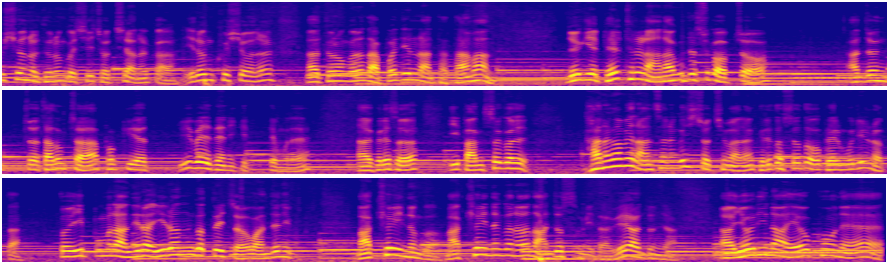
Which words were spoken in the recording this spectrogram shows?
쿠션을 두는 것이 좋지 않을까. 이런 쿠션을 아, 두는 것은 나쁘지는 않다. 다만 여기에 벨트를 안 하고 될 수가 없죠. 안전 저 자동차 법규에 위배되기 때문에 아 그래서 이 방석을 가능하면 안 쓰는 것이 좋지만 그래도 써도 별 무리는 없다. 또 이뿐만 아니라 이런 것도 있죠. 완전히 막혀 있는 거. 막혀 있는 거는 안 좋습니다. 왜 안 좋냐? 아, 열이나 에어컨에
